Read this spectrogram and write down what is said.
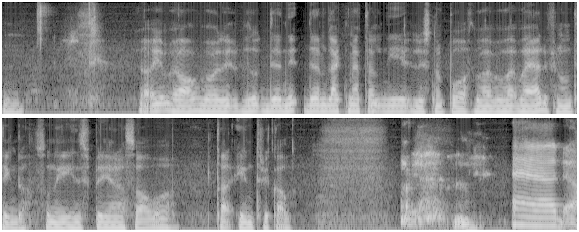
Mm. Ja, ja den, den, black metal ni lyssnar på, vad, vad, vad, är det för någonting då som ni inspireras av och tar intryck av? Eh,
